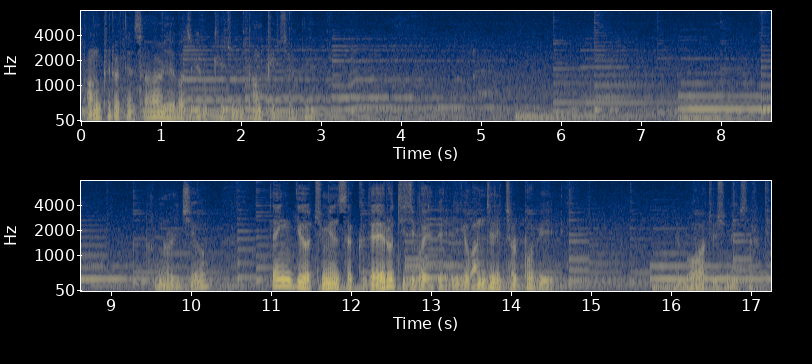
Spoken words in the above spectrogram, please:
방필할 땐 살 해가지고 이렇게 해주면 방필이 잘 돼요 있지요. 땡겨 주면서 그대로 뒤집어야 돼요. 이게 완전히 절법이 모아주시면서 이렇게.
